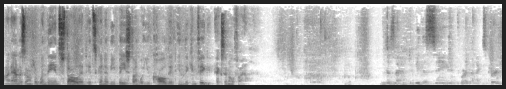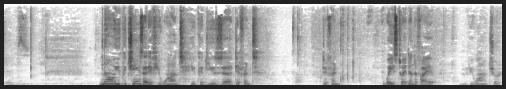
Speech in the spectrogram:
on Amazon. But when they install it, it's going to be based on what you called it in the config XML file. Does that have to be the same for the next versions? No, you could change that if you want. You could use uh, different different ways to identify it if you want. Sure.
